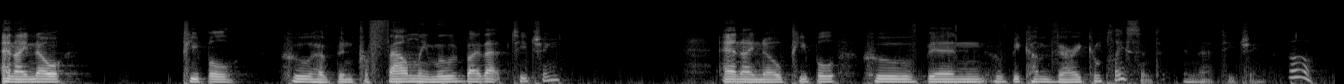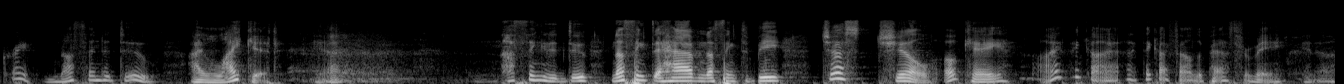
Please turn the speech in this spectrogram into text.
And I know people who have been profoundly moved by that teaching. And I know people who've been who've become very complacent in that teaching. Oh, great. Nothing to do. I like it. Yeah. nothing to do, nothing to have, nothing to be. Just chill. Okay. I think I, I think I found the path for me, you know.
